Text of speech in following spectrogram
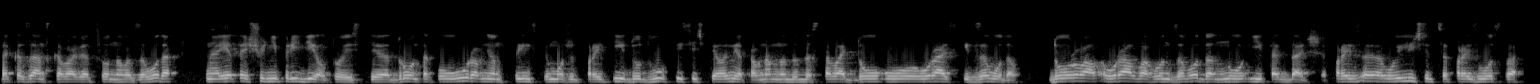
до Казанского авиационного завода, это еще не предел. То есть дрон такого уровня, он в принципе может пройти до 2000 километров. Нам надо доставать до уральских заводов, до Урал, Уралвагонзавода, ну и так дальше. Произ- увеличится производство,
